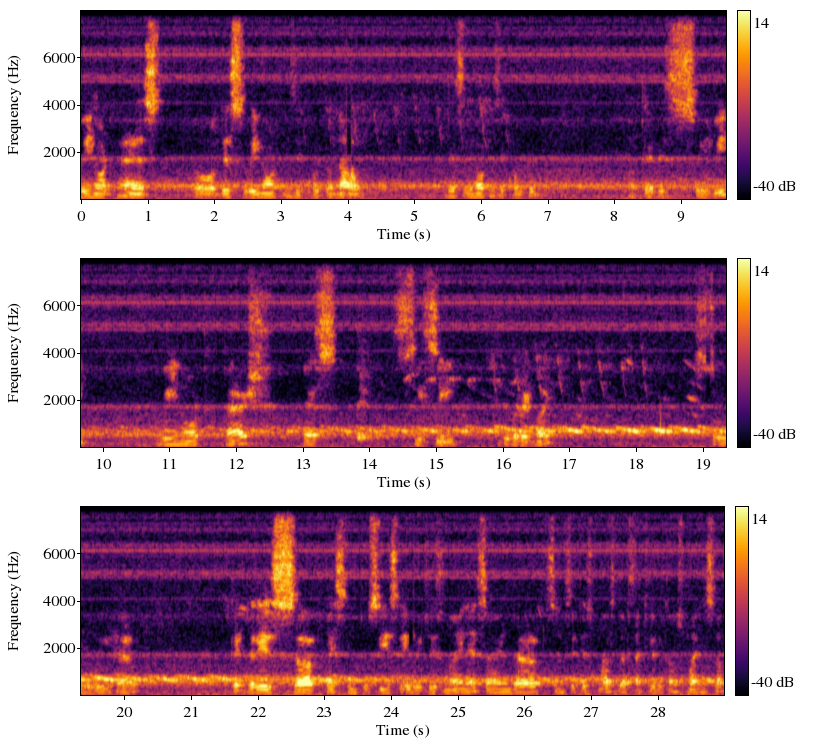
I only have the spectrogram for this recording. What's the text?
V naught as so this V naught is equal to now this V naught is equal to okay this will be V naught dash S Cc divided by. So we have okay there is uh, s into cc which is minus and uh, since it is plus that actually becomes minus of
